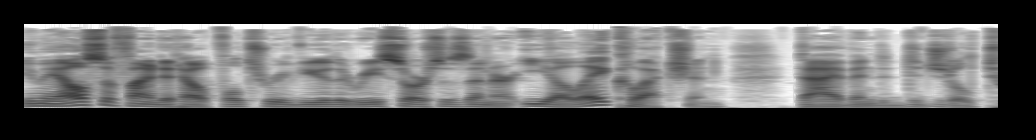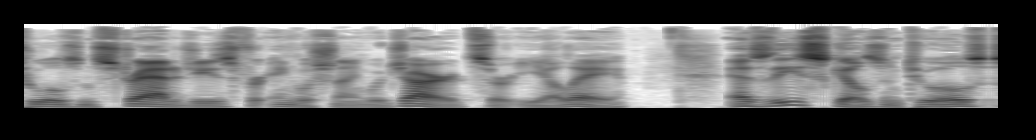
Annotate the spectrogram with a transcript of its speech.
You may also find it helpful to review the resources in our ELA collection, dive into digital tools and strategies for English language arts, or ELA, as these skills and tools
